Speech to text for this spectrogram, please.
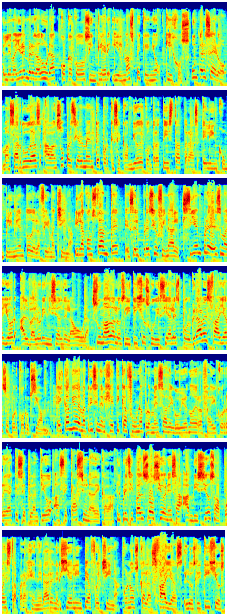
El de mayor envergadura, Coca-Cola Sinclair, y el más pequeño, Quijos. Un tercero, Mazar Dudas, avanzó parcialmente porque se cambió de contratista tras el incumplimiento de la firma china. Y la constante es el precio final, siempre es mayor al valor inicial de la obra, sumado a los litigios judiciales por graves fallas o por corrupción. El cambio de matriz energética fue una promesa del gobierno de Rafael Correa que se planteó hace casi una década. El principal socio en esa ambiciosa apuesta para generar energía limpia fue China. Conozca las fallas, los litigios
